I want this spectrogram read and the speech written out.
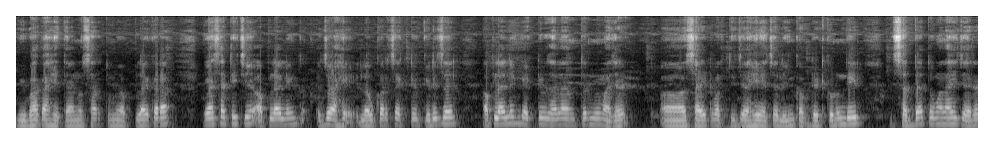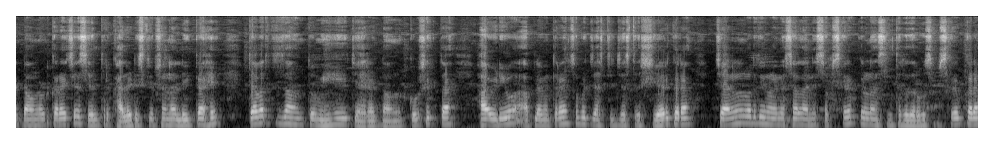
विभाग आहे त्यानुसार तुम्ही अप्लाय करा. यासाठीची अप्लाय लिंक जे आहे लवकरच ॲक्टिव्ह केली जाईल. अप्लाय लिंक ॲक्टिव्ह झाल्यानंतर मी माझ्या साईटवरती जे आहे याच्या लिंक अपडेट करून देईल. सध्या तुम्हाला ही जाहिरात डाउनलोड करायची असेल तर खाली डिस्क्रिप्शनला लिंक आहे. त्यावरती जाऊन तुम्ही ही जाहिरात डाउनलोड करू शकता. हा व्हिडिओ आपल्या मित्रांसोबत जास्तीत जास्त शेअर करा. चॅनलवरती नवीन असाल आणि सबस्क्राईब करणं असेल तर जरूर सबस्क्राईब करा.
